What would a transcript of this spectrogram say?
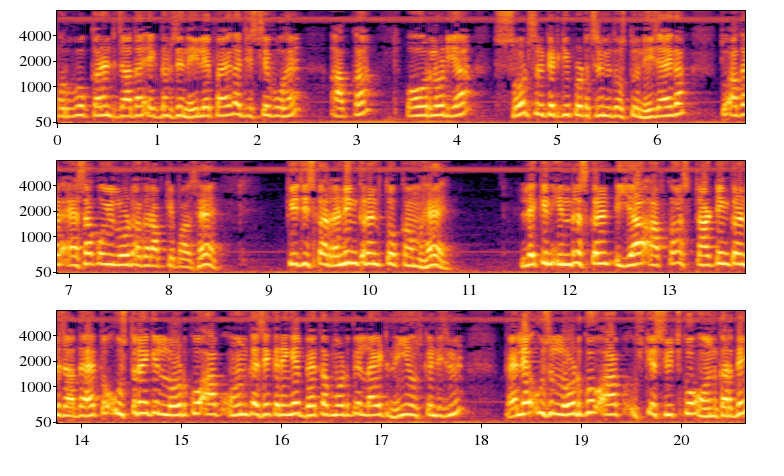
और वो करंट ज़्यादा एकदम से नहीं ले पाएगा, जिससे वो है आपका ओवरलोड या शॉर्ट सर्किट की प्रोटेक्शन में दोस्तों नहीं जाएगा। तो अगर ऐसा कोई लोड अगर आपके पास है कि जिसका रनिंग करंट तो कम है, लेकिन इंड्रस करंट या आपका स्टार्टिंग करंट ज़्यादा है तो उस तरह के लोड को आप ऑन कैसे करेंगे? बैकअप मोड पे लाइट नहीं है उस कंडीशन में। पहले उस लोड को आप उसके स्विच को ऑन कर दें।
